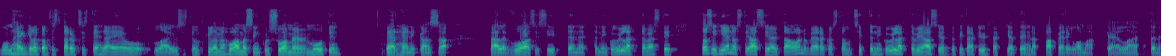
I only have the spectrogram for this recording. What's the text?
mun henkilökohtaisesti tarvitsisi tehdä EU-laajuisesti, mutta kyllä mä huomasin, kun Suomeen muutin perheeni kanssa päälle vuosi sitten, että niin kuin yllättävästi tosi hienosti asioita on verkosta, mutta sitten niin kuin yllättäviä asioita pitääkin yhtäkkiä tehdä paperilomakkeella, että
